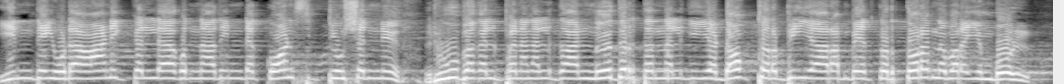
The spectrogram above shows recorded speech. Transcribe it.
ഇന്ത്യയുടെ ആണിക്കല്ലാകുന്ന അതിന്റെ കോൺസ്റ്റിറ്റ്യൂഷന് രൂപകൽപ്പന നൽകാൻ നേതൃത്വം നൽകിയ ഡോക്ടർ ബി ആർ അംബേദ്കർ തുറന്നു പറയുമ്പോൾ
